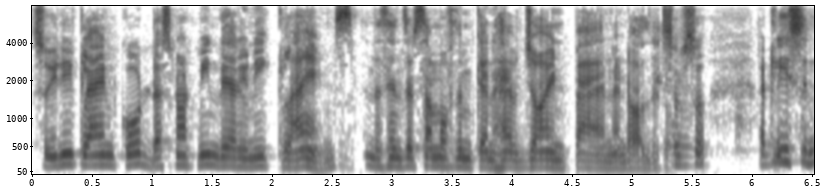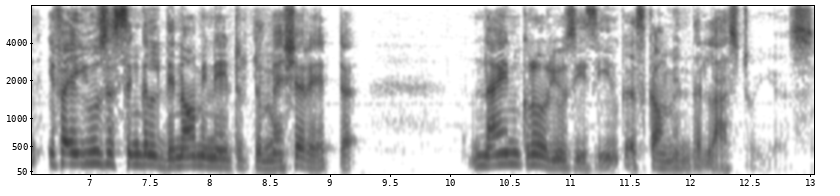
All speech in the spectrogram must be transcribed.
So unique client code does not mean they are unique clients in the sense that some of them can have joint PAN and all that stuff. So at least in, if I use a single denominator to measure it, uh, 9 crore UCC has come in the last two years.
